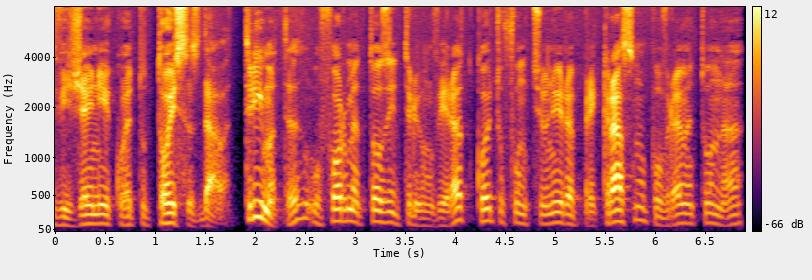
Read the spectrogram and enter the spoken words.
движение, което той създава. Тримата оформят този триумвират, който функционира прекрасно по времето на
